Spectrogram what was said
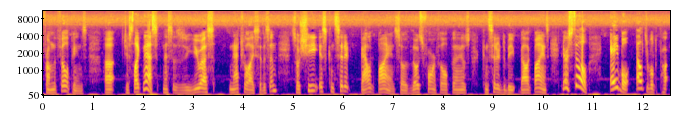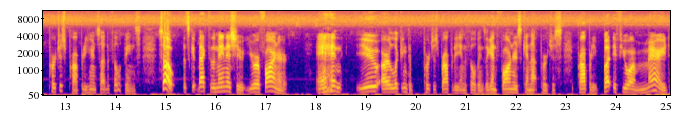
from the Philippines. Uh, just like Ness. Ness is a U.S. naturalized citizen, so she is considered balikbayan. So those former Filipinos considered to be balikbayans, they're still able, eligible to purchase property here inside the Philippines. So let's get back to the main issue. You're a foreigner, and you are looking to purchase property in the Philippines. Again, foreigners cannot purchase property, but if you are married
